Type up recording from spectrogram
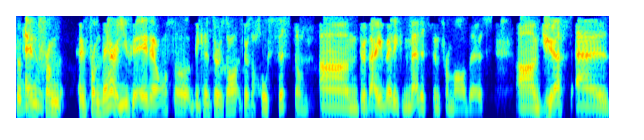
So and from and from there, you could, it also because there's all there's a whole system. Um, there's Ayurvedic medicine from all this, um, just as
